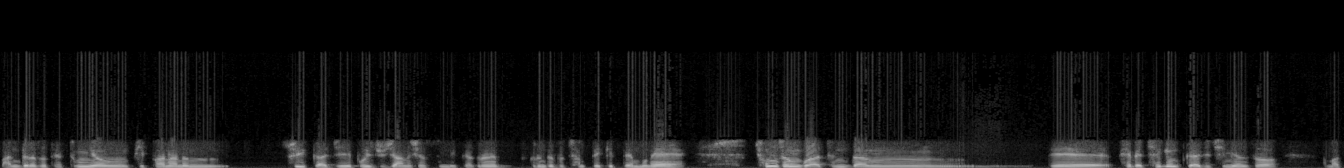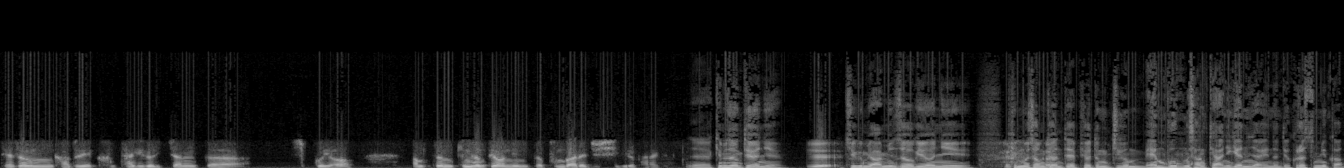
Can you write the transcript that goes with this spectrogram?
만들어서 대통령 비판하는 수위까지 보여주지 않으셨습니까? 그런 그런데도 참뺐기 때문에 총선과 전당대 패배 책임까지 지면서 아마 대선 가도에 큰 타격을 입지 않을까 싶고요. 아무튼 김성태 의원님도 분발해 주시기를 바라겠습니다. 예, 김성태 의원님. 예. 지금 안민석 의원이 김무성 전 대표 등 지금 멘붕 상태 아니겠느냐 했는데 그렇습니까?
